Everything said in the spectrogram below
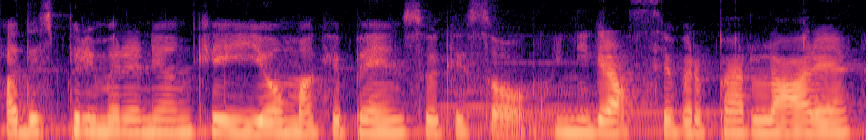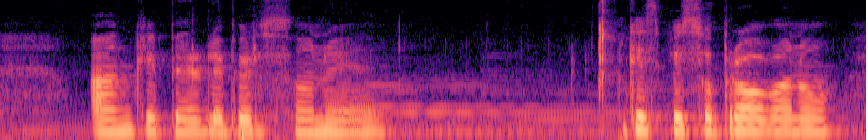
ad esprimere neanche io, ma che penso e che so. Quindi grazie per parlare anche per le persone che spesso provano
